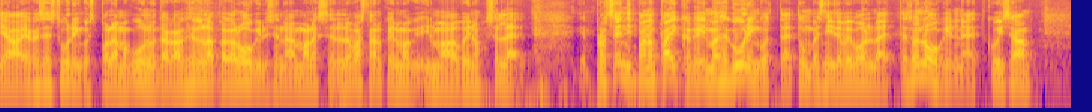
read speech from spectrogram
ja, ja ka sellest uuringust pole ma kuulnud, aga see kõlab väga loogilisena, ma oleks sellele vastanud ka ilma, ilma või noh, selle protsendi pannud paika ka ilma ühe uuringuta, et umbes nii ta võib olla, et see on loogiline, et kui sa Äh,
